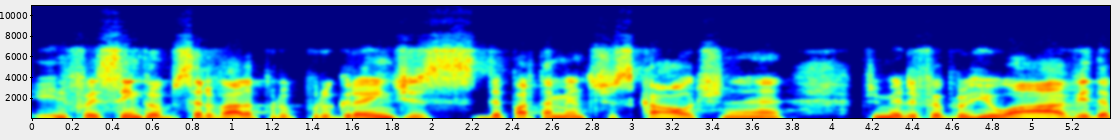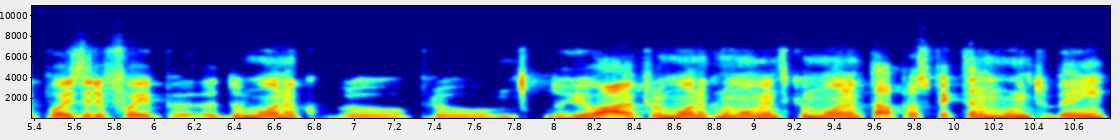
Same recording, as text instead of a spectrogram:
ele foi sempre observado por, por, grandes departamentos de scout, né? Primeiro ele foi para o Rio Ave, depois ele foi do Mônaco pro, pro, do Rio Ave para o Mônaco no momento que o Mônaco estava prospectando muito bem.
